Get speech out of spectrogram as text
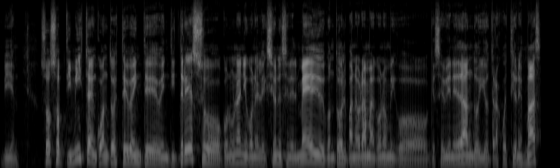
Bien. ¿Sos optimista en cuanto a este 2023 o con un año con elecciones en el medio y con todo el panorama económico que se viene dando y otras cuestiones más?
